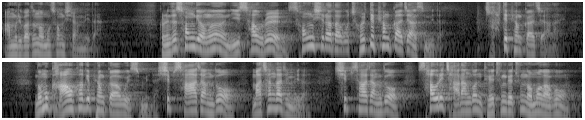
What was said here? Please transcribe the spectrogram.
아무리 봐도 너무 성실합니다. 그런데 성경은 이 사울을 성실하다고 절대 평가하지 않습니다. 절대 평가하지 않아요. 너무 가혹하게 평가하고 있습니다. 14장도 마찬가지입니다. 14장도 사울이 잘한 건 대충대충 넘어가고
